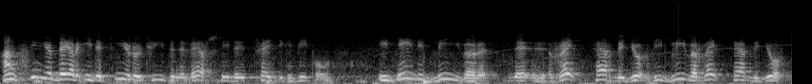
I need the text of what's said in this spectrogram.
Han sier der i det 24. vers i det tredje kapittel i det blir eh, rettferdiggjort, vi blir rettferdiggjort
